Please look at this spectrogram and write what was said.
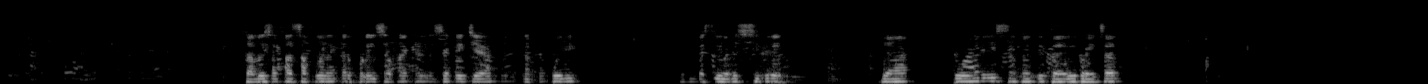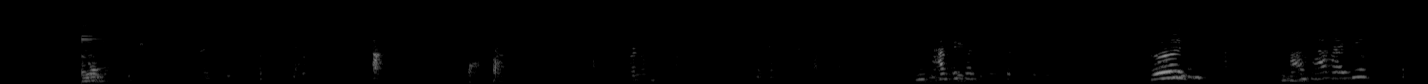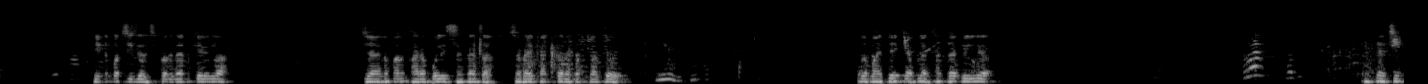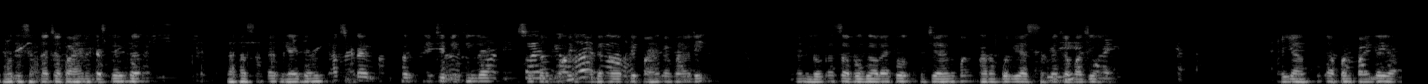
चालू सामना संपल्यानंतर पुढील सामना खेळण्यासाठी जे नागपूरी आणि वस्तीवाडी शिकरे या दोन्ही संघाची तयारी करायचा तीन नंबरची जर्सी परिधान केलेला जे हनुमान खारा पोलीस संघाचा सगळ्या कांतर आपण पाहतोय तुला माहितीये की आपल्या संघातील त्याची मोदी संघाच्या बाहेर कसले तर त्यांना संघात घ्यायचं आणि त्याच प्रयत्नात त्याची देखील मैदानावरती पाहायला मिळाली. आणि लोकांचा बोजा आलाय तो जय हनुमान खारापोली या संघाच्या बाजूने यामध्ये आपण पाहिलं या.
